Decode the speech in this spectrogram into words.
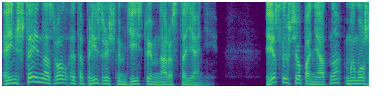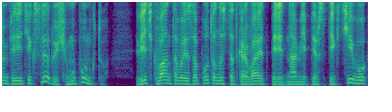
Эйнштейн назвал это призрачным действием на расстоянии. Если все понятно, мы можем перейти к следующему пункту. Ведь квантовая запутанность открывает перед нами перспективу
